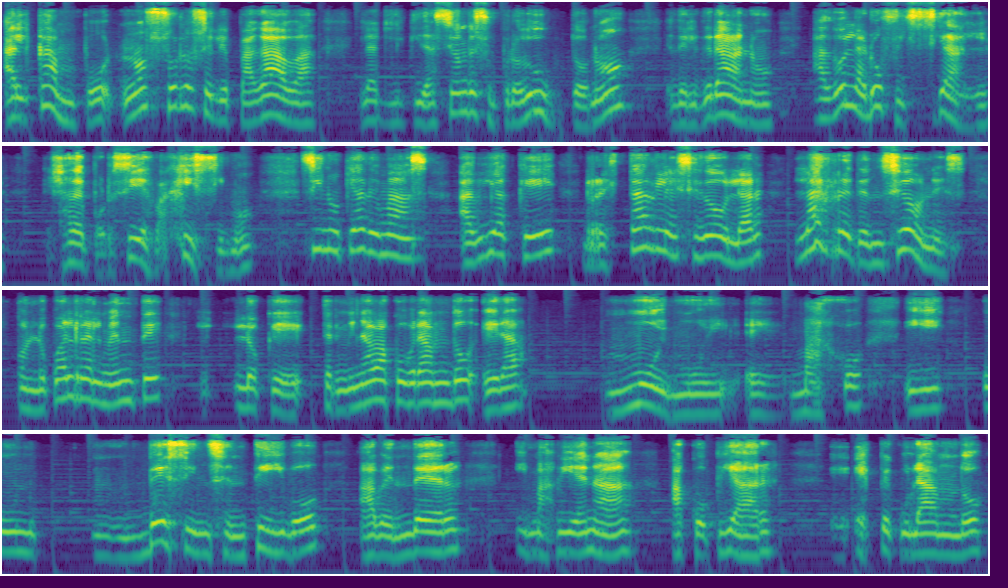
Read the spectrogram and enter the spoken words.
al campo no solo se le pagaba la liquidación de su producto, ¿no? Del grano, a dólar oficial, que ya de por sí es bajísimo, sino que además había que restarle a ese dólar las retenciones, con lo cual realmente lo que terminaba cobrando era muy, muy eh, bajo y un desincentivo a vender y más bien a, copiar, eh, especulando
